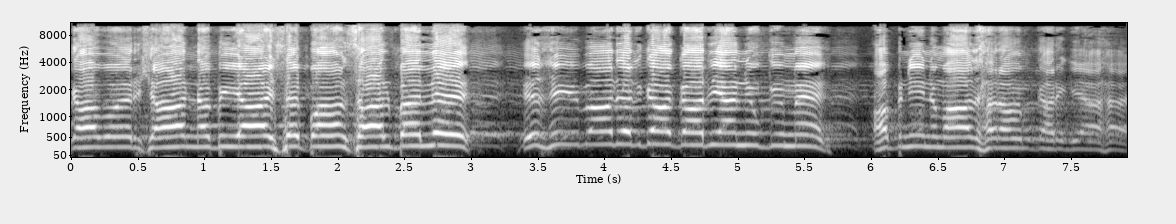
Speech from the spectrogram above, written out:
کہا، وہ ارشاد نبی آج سے پانچ سال پہلے اسی عبادت کا قادیانیوں کی میں اپنی نماز حرام کر گیا ہے۔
